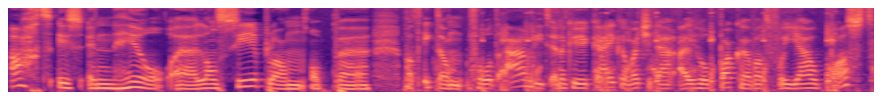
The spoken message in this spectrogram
8 is een heel uh, lanceerplan op uh, wat ik dan bijvoorbeeld aanbied. En dan kun je kijken wat je daaruit wil pakken, wat voor jou past.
